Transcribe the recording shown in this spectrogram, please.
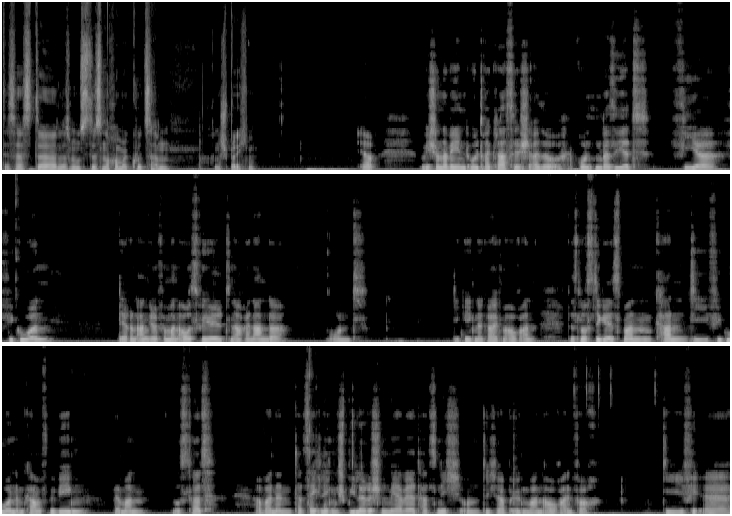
Das heißt, äh, lass uns das noch einmal kurz an, ansprechen. Ja, wie schon erwähnt, ultra klassisch, also rundenbasiert, vier Figuren, deren Angriffe man auswählt nacheinander und die Gegner greifen auch an. Das Lustige ist, man kann die Figuren im Kampf bewegen, wenn man Lust hat, aber einen tatsächlichen spielerischen Mehrwert hat es nicht und ich habe irgendwann auch einfach die äh,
